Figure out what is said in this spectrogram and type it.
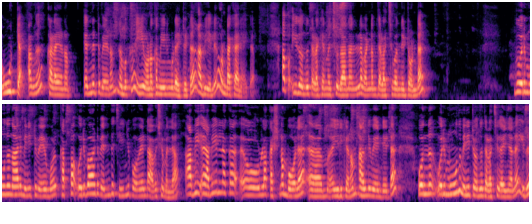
ഊറ്റ അങ്ങ് കളയണം. എന്നിട്ട് വേണം നമുക്ക് ഈ ഉണക്കമീനും കൂടെ ഇട്ടിട്ട് അവിയൽ ഉണ്ടാക്കാനായിട്ട്. അപ്പോൾ ഇതൊന്ന് തിളയ്ക്കാൻ വെച്ചു. ഇതാ നല്ലവണ്ണം തിളച്ച് വന്നിട്ടുണ്ട്. ഇത് ഒരു മൂന്ന് നാല് മിനിറ്റ് വേകുമ്പോൾ കപ്പ ഒരുപാട് വെന്ത് ചീഞ്ഞു പോവേണ്ട ആവശ്യമല്ല. അവി അവിയലിനൊക്കെ ഉള്ള കഷ്ണം പോലെ ഇരിക്കണം അതിന് വേണ്ടിയിട്ട്. ഒന്ന് ഒരു മൂന്ന് മിനിറ്റ് ഒന്ന് തിളച്ച് കഴിഞ്ഞാൽ ഇത്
